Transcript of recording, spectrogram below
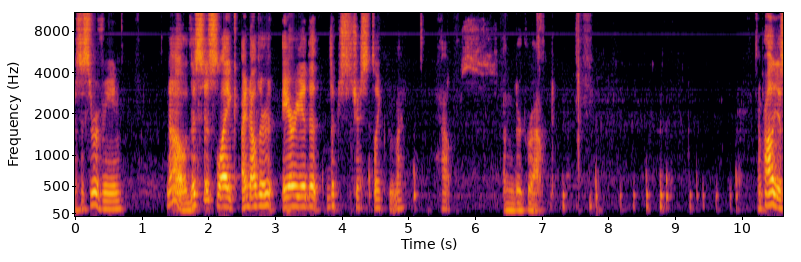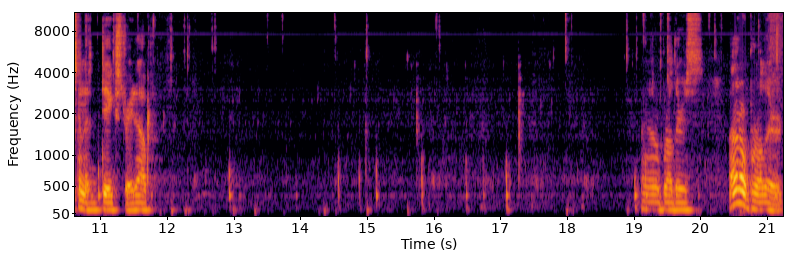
Is this a ravine? No, this is like another area that looks just like my house underground. I'm probably just gonna dig straight up. Little brother's my little brother,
